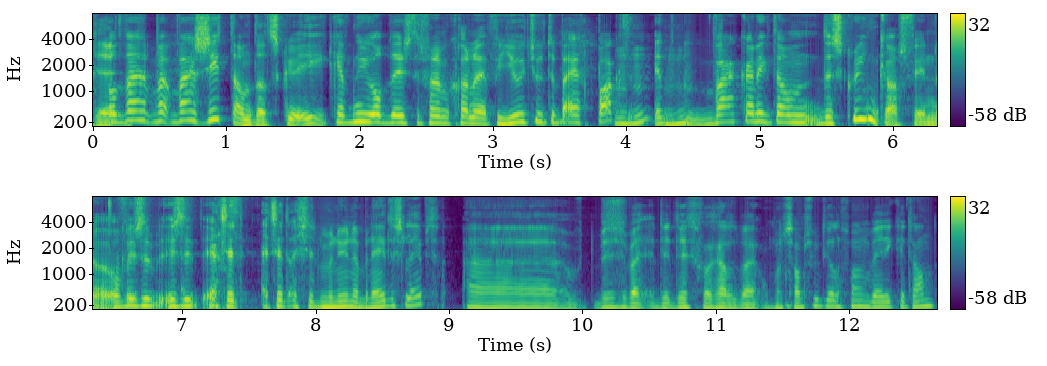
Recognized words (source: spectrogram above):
De- Want waar, waar, waar zit dan dat screen? Ik heb nu op deze telefoon heb ik gewoon even YouTube erbij gepakt. Mhm, Het- mhm. Waar kan ik dan de screencast vinden? Of is het, is het Het echt... zit, het zit als je het menu naar beneden sleept. eh, dus bij, in dit geval gaat het bij, op een Samsung-telefoon, weet ik het dan.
